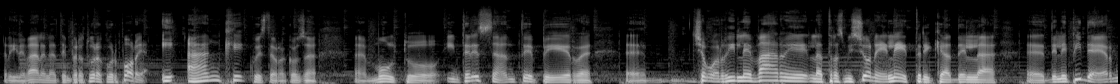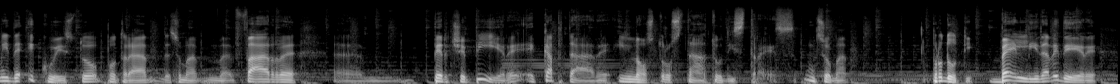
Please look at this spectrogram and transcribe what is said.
rilevare la temperatura corporea e anche, questa è una cosa eh, molto interessante, per eh, diciamo, rilevare la trasmissione elettrica della, eh, dell'epidermide e questo potrà insomma, far ehm, percepire e captare il nostro stato di stress. Insomma, prodotti belli da vedere,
